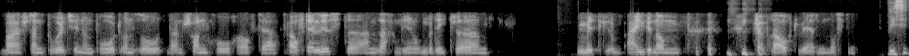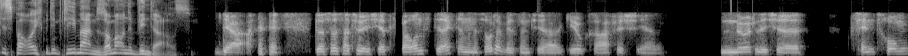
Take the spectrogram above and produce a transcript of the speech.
war stand Brötchen und Brot und so dann schon hoch auf der auf der Liste an Sachen, die unbedingt ähm, mit eingenommen verbraucht werden mussten. Wie sieht es bei euch mit dem Klima im Sommer und im Winter aus? Ja, das ist natürlich jetzt bei uns direkt in Minnesota. Wir sind ja geografisch eher nördliche Zentrum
